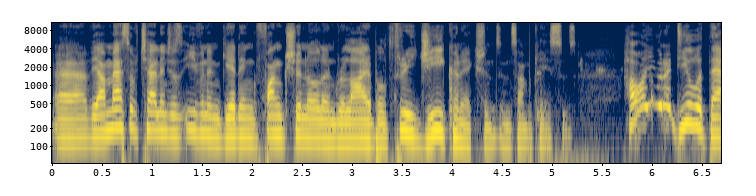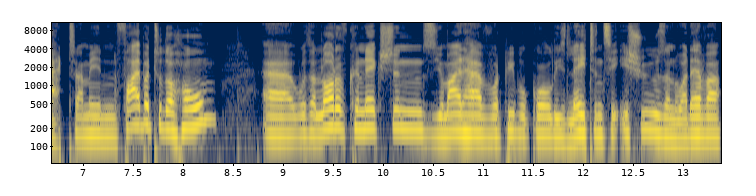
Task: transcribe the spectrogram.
uh, there are massive challenges even in getting functional and reliable 3G connections in some cases. How are you going to deal with that? I mean, fiber to the home, uh, with a lot of connections, you might have what people call these latency issues and whatever.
